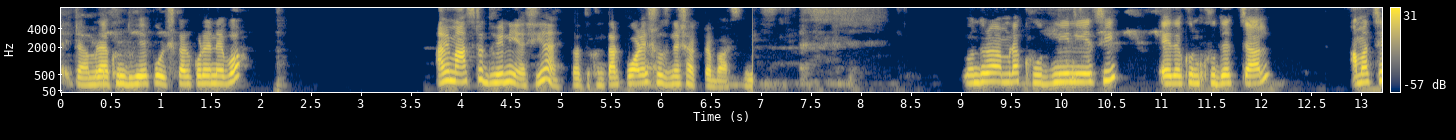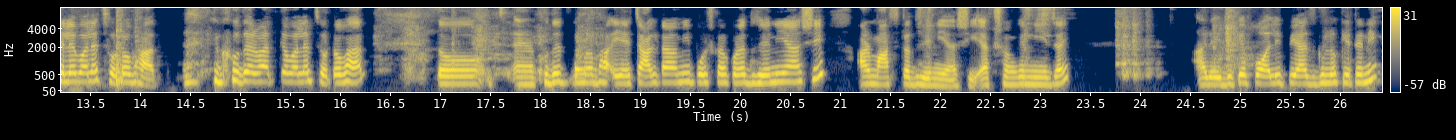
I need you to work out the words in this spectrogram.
এটা আমরা এখন ধুয়ে পরিষ্কার করে নেব। আমি মাছটা ধুয়ে নিয়ে আসি হ্যাঁ? ততক্ষণ। তারপরে সজনে শাকটা বাস। বন্ধুরা, আমরা খুদ নিয়ে নিয়েছি। এই দেখুন, খুদের চাল। আমার ছেলে বলে ছোট ভাত। খুদের ভাতকে বলে ছোট ভাত। তো খুদের চালটা আমি পরিষ্কার করে ধুয়ে নিয়ে আসি আর মাছটা ধুয়ে নিয়ে আসি, একসঙ্গে নিয়ে যাই। আর এদিকে পলি পেঁয়াজগুলো কেটে নিক।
